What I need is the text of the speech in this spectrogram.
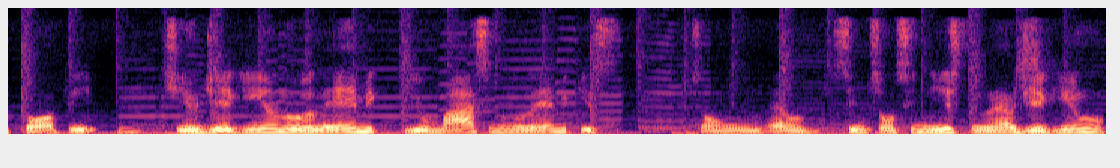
top. Tinha o Dieguinho no Leme e o Máximo no Leme, que são, eram, são sinistros, né? O Dieguinho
